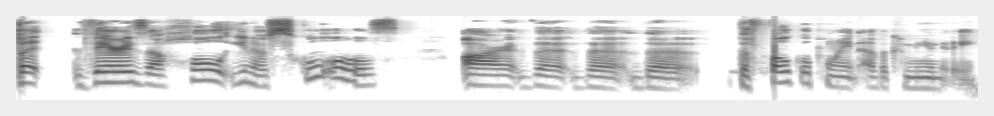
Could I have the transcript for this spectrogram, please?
But there is a whole, you know, schools are the the the the focal point of a community,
